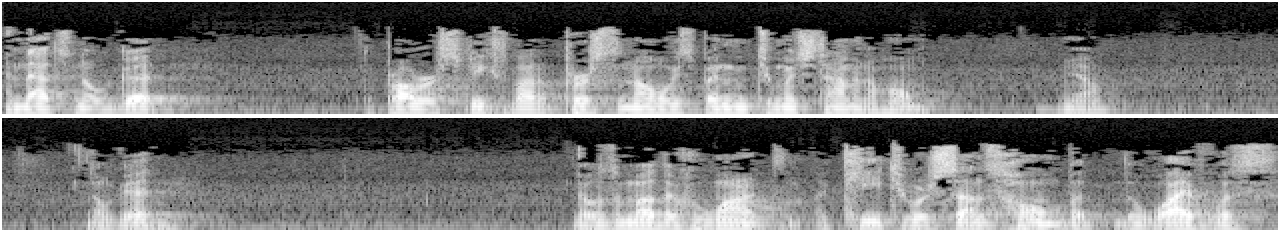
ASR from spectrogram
and that's no good. The proverb speaks about a person always spending too much time in a home. You know? No good. There was a mother who wanted a key to her son's home, but the wife was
